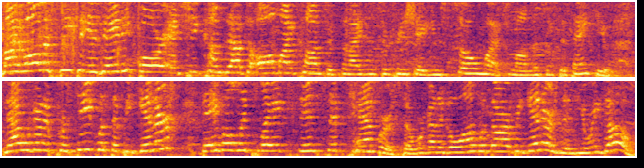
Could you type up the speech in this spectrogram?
My Mamacita is 84 and she comes out to all my concerts and I just appreciate you so much, Mamacita. Thank you. Now we're going to proceed with the beginners. They've only played since September, so we're going to go on with our beginners and here we go.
